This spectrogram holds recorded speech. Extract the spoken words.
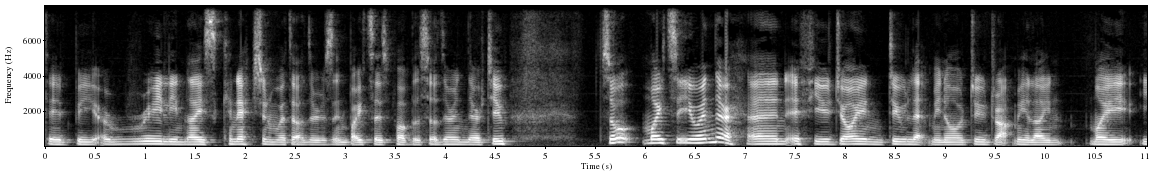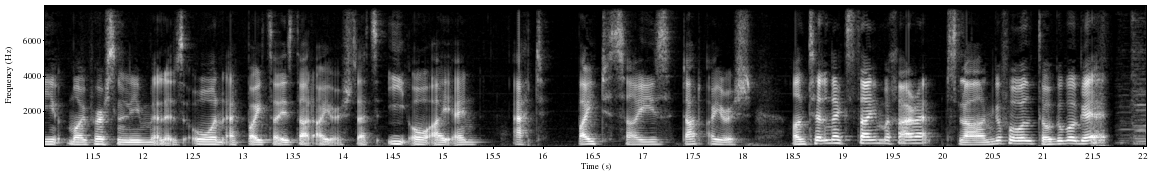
they'd be a really nice connection with others in bite sized pobal so they're in there too So, might see you in there. And if you join, do let me know. Do drop me a line. My e- my personal email is eoin at bitesize.irish. That's E O I N at bitesize.irish. Until next time, Machara, slán go fóil tugad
